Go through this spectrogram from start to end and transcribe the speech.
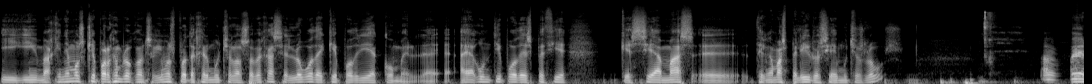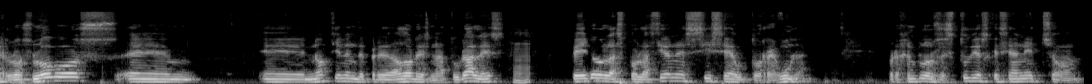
imaginemos que, por ejemplo, conseguimos proteger mucho a las ovejas, ¿el lobo de qué podría comer? Eh, ¿Hay algún tipo de especie que sea más, eh, tenga más peligro si hay muchos lobos? A ver, los lobos eh, no tienen depredadores naturales, pero las poblaciones sí se autorregulan. Por ejemplo, los estudios que se han hecho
